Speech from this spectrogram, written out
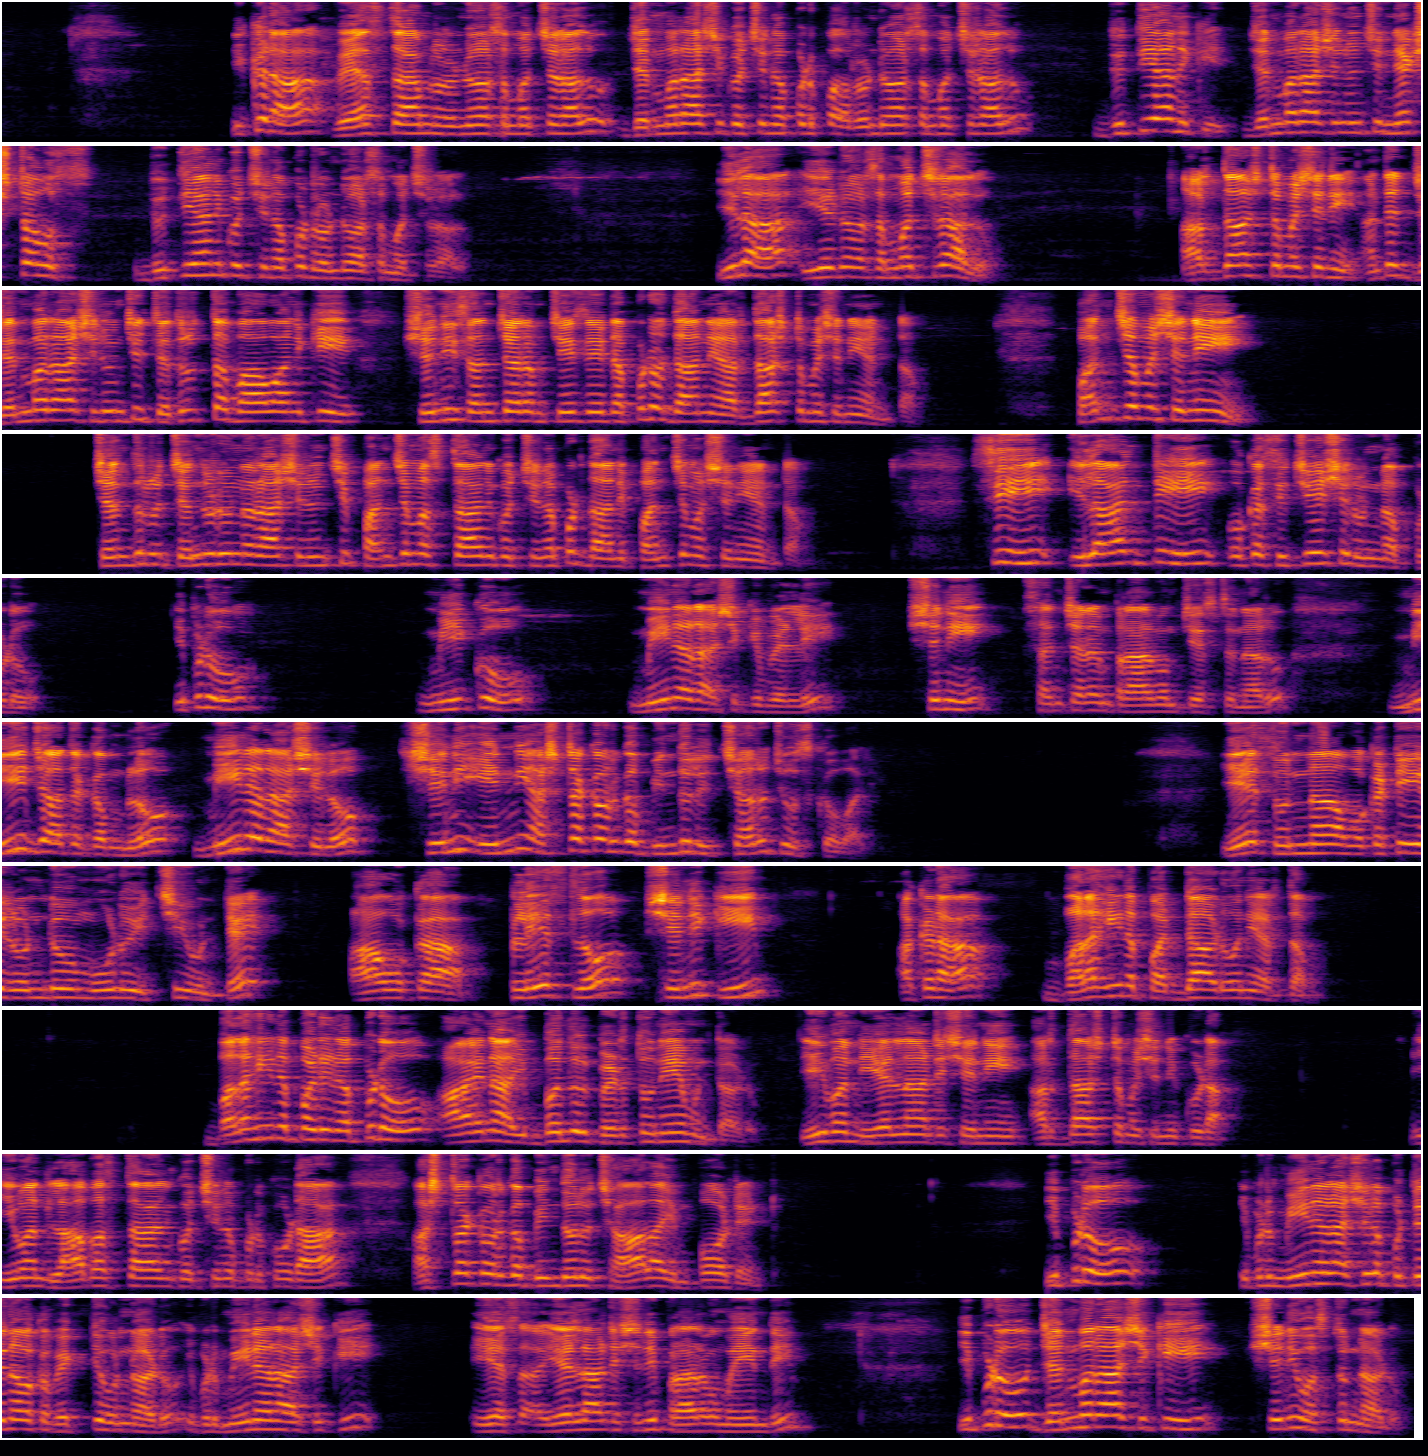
ఇక్కడ వ్యయస్థానంలో రెండున్నర సంవత్సరాలు జన్మరాశికి వచ్చినప్పుడు ప- రెండున్నర సంవత్సరాలు ద్వితీయానికి జన్మరాశి నుంచి నెక్స్ట్ హౌస్ ద్వితీయానికి వచ్చినప్పుడు రెండున్నర సంవత్సరాలు. ఇలా ఏడున్నర సంవత్సరాలు అర్ధాష్టమ శని అంటే జన్మరాశి నుంచి చతుర్థ భావానికి శని సంచారం చేసేటప్పుడు దాన్ని అర్ధాష్టమ శని అంటాం. పంచమ శని చంద్రుడు చంద్రుడున్న రాశి నుంచి పంచమ స్థానానికి వచ్చినప్పుడు దాన్ని పంచమ శని అంటాం. సి ఇలాంటి ఒక సిచ్యుయేషన్ ఉన్నప్పుడు ఇప్పుడు మీకు మీనరాశికి వెళ్ళి శని సంచారం ప్రారంభం చేస్తున్నారు. మీ జాతకంలో మీనరాశిలో శని ఎన్ని అష్టకవర్గ బిందులు ఇచ్చారో చూసుకోవాలి. ఏ సున్నా ఒకటి రెండు మూడు ఇచ్చి ఉంటే ఆ ఒక ప్లేస్లో శనికి అక్కడ బలహీన పడ్డాడు అని అర్థం. బలహీనపడినప్పుడు ఆయన ఇబ్బందులు పెడుతూనే ఉంటాడు. ఈవెన్ ఏళ్ళనాటి శని అర్ధాష్టమ శని కూడా. ఈవెన్ లాభస్థానానికి వచ్చినప్పుడు కూడా అష్టకవర్గ బిందువులు చాలా ఇంపార్టెంట్. ఇప్పుడు ఇప్పుడు మీనరాశిలో పుట్టిన ఒక వ్యక్తి ఉన్నాడు. ఇప్పుడు మీనరాశికి ఏళ్నాటి శని ప్రారంభమైంది. ఇప్పుడు జన్మరాశికి శని వస్తున్నాడు.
